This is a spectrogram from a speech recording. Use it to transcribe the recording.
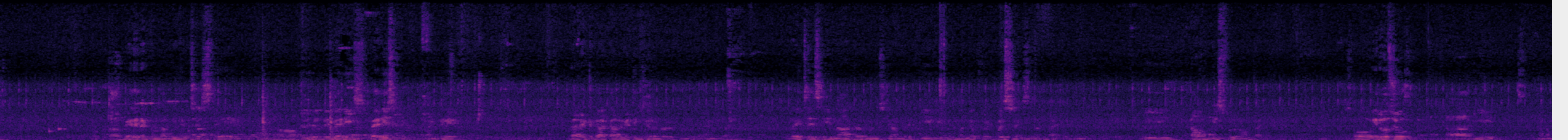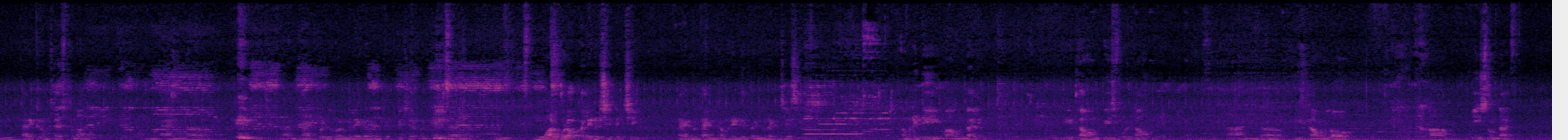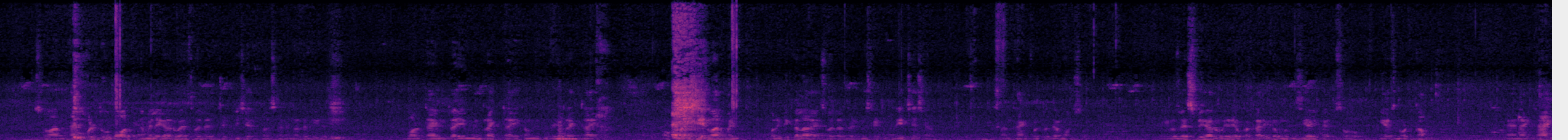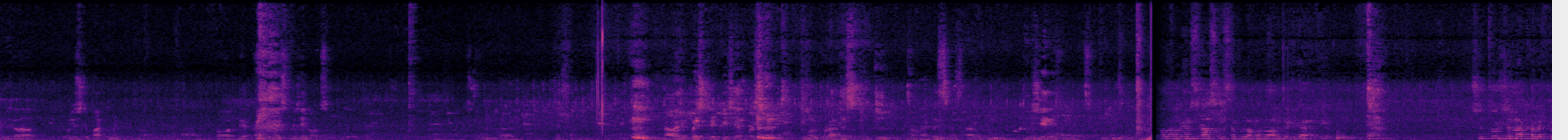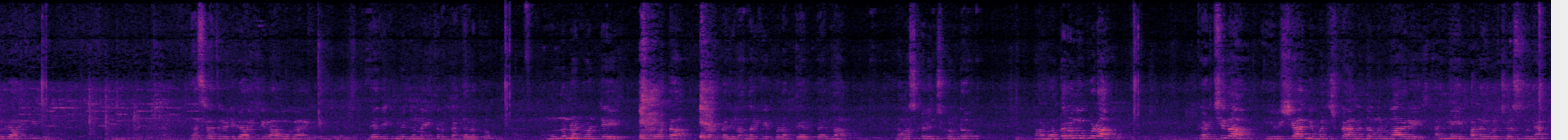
ఒక వేరే రకంగా బిహేవ్ చేస్తే will be very very strict అంటే డైరెక్ట్గా టార్గెటింగ్ చేయడం జరుగుతుంది. అండ్ uh, దయచేసి నా తరఫు నుంచి అందరికీ మళ్ళీ ఒక రిక్వెస్ట్ చేస్తున్నాను ఈ టౌన్ పీస్ఫుల్గా ఉంటాయి సో ఈరోజు ఈ మనం కార్యక్రమం చేస్తున్నాము. And I'm thankful to MLA గారు అని చెప్పి చెప్పండి వాళ్ళు కూడా ఒక లీడర్షిప్ ఇచ్చి టైం టు టైం కమ్యూనిటీతో ఇంటరాక్ట్ చేసి కమ్యూనిటీ బాగుండాలి. ఈ టౌన్ పీస్ఫుల్ టౌన్ అండ్ ఈ టౌన్లో పీస్ ఉండాలి. సో ఐఎమ్ థ్యాంక్ఫుల్ టు బాల్ ఎమ్మెల్యే గారు as well as ZP chairperson and other leaders వాళ్ళు టైం టైం ఇంటరాక్ట్ అయ్యి కమ్యూనిటీతో ఇంటరాక్ట్ అయ్యి ఒక మంచి environment political as well as administrative create చేశారు. I'm thankful to them also ఈరోజు ఎస్పీ గారు వేరే ఒక కార్యక్రమం బిజీ అయిపోయారు so he has not come and I thank police department for their continuous vigil also నా రిక్వెస్ట్ ఎట్టి చైర్పర్సన్ వాళ్ళు కూడా అడ్రస్ అడ్రస్ చేస్తారు షేర్ శాసనసభ్యులు అమర్వాల్ రెడ్డి గారికి చిత్తూరు జిల్లా కలెక్టర్ గారికి దశరథ్ రెడ్డి గారికి రాము గారికి వేదిక మీద ఉన్న ఇతర పెద్దలకు ముందున్నటువంటి కోట ప్రజలందరికీ కూడా పేరు పేరున నమస్కరించుకుంటూ మనమందరము కూడా గడిచిన ఈ విషయాన్ని మర్చిపోయి అన్నదమ్ముల మాదిరి అన్ని పండుగలు చేసుకున్నాం.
